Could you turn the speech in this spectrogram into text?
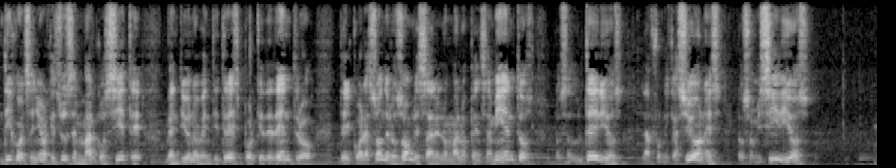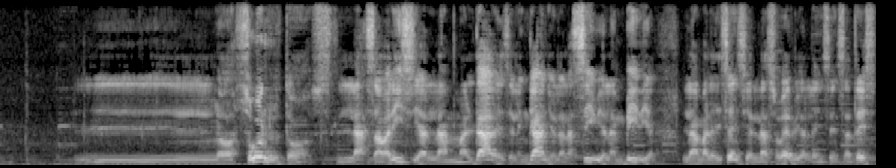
Dijo el Señor Jesús en Marcos 7, 21 y 23, porque de dentro del corazón de los hombres salen los malos pensamientos, los adulterios, las fornicaciones, los homicidios, los hurtos, las avaricias, las maldades, el engaño, la lascivia, la envidia, la maledicencia, la soberbia, la insensatez.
